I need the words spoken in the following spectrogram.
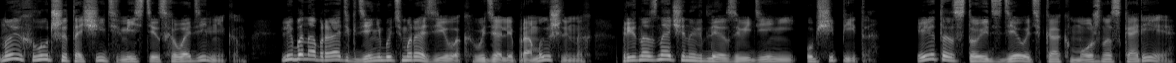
но их лучше точить вместе с холодильником, либо набрать где-нибудь морозилок, в идеале промышленных, предназначенных для заведений общепита. И это стоит сделать как можно скорее,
